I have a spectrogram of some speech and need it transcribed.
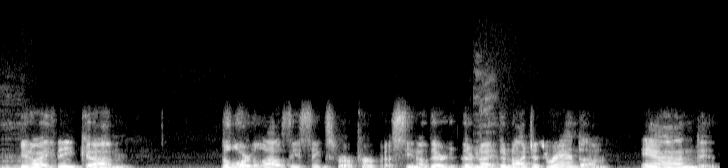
Mm-hmm. You know, I think, um, the Lord allows these things for a purpose. You know, they're they're not yeah. they're not just random. And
